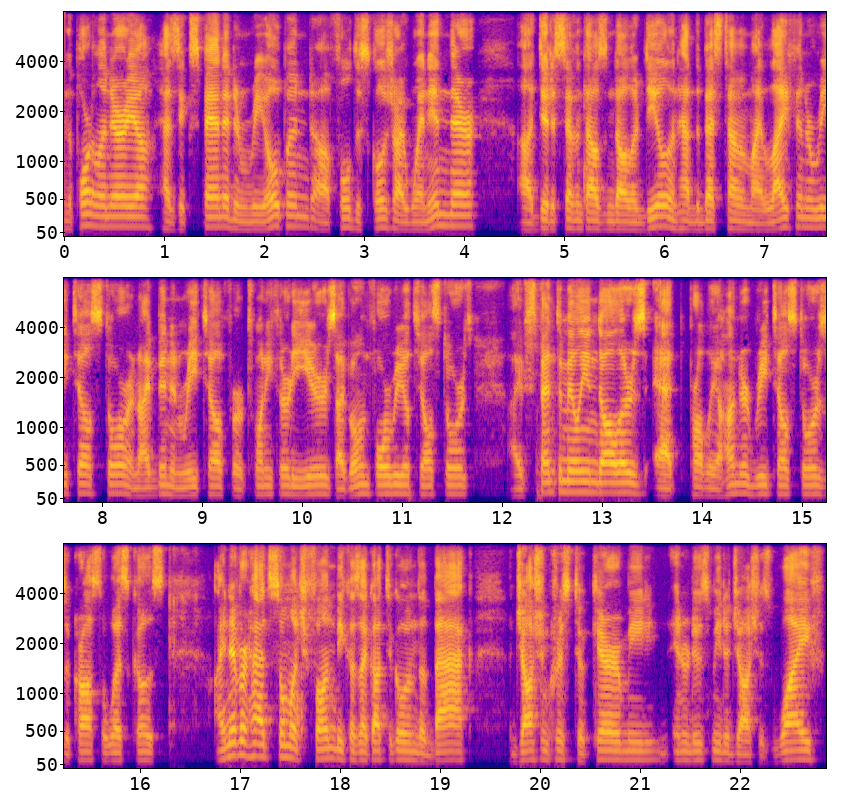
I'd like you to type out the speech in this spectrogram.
in the Portland area has expanded and reopened. Uh, full disclosure, I went in there, uh, did a $7,000 deal, and had the best time of my life in a retail store. And I've been in retail for 20, 30 years. I've owned four retail stores. I've spent a million dollars at probably 100 retail stores across the West Coast. I never had so much fun because I got to go in the back. Josh and Chris took care of me, introduced me to Josh's wife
